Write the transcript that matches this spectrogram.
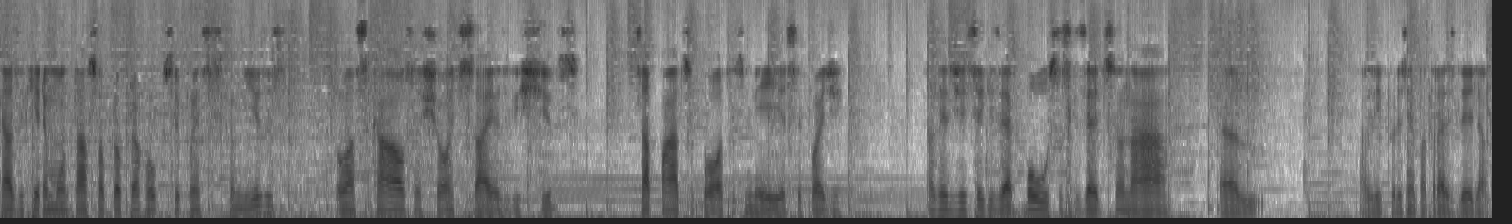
Caso queira montar sua própria roupa, você põe essas camisas, ou as calças, shorts, saias, vestidos, sapatos, botas, meias, você pode fazer do jeito que você quiser. Bolsas, se quiser adicionar uh, ali, por exemplo, atrás dele, ó. Se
